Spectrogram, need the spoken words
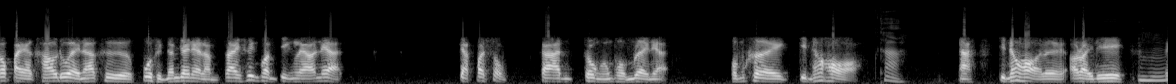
ก็ไปกับเขาด้วยนะ คือพูดถึงน้ำย่อยในลำไส้ซึ่งความจริงแล้วเนี่ย จากประสบการณ์ตรงของผมเลยเนี่ย ผมเคยกินทั้งห่อค่ะนะกินทั้งห่อเลย อร่อยดีอือฮึไป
